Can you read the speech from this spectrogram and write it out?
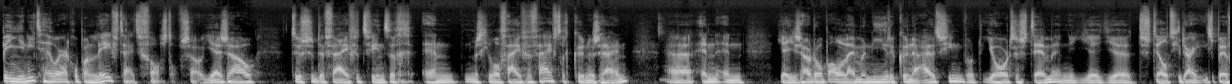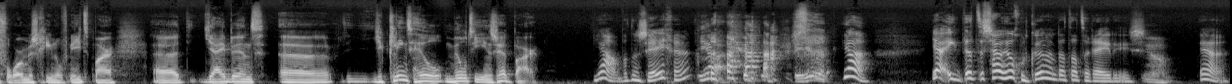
pin je niet heel erg op een leeftijd vast of zo. Jij zou tussen de 25 en misschien wel 55 kunnen zijn. Eh, en en ja, je zou er op allerlei manieren kunnen uitzien. Je hoort een stem en je, je stelt je daar iets bij voor, misschien of niet. Maar eh, jij bent, eh, je klinkt heel multi-inzetbaar. Ja, wat een zegen. Ja, Ja, ja ik, dat zou heel goed kunnen dat dat de reden is. ja. Ja.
